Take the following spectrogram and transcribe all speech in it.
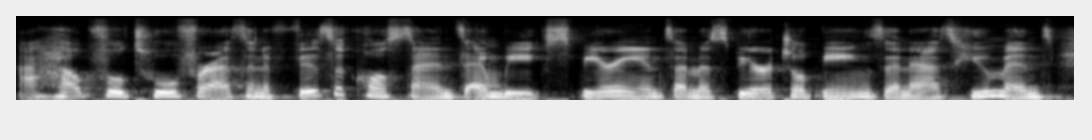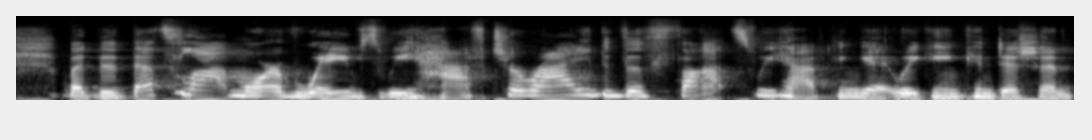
a helpful tool for us in a physical sense, and we experience them as spiritual beings and as humans. But that's a lot more of waves we have to ride. The thoughts we have can get, we can condition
